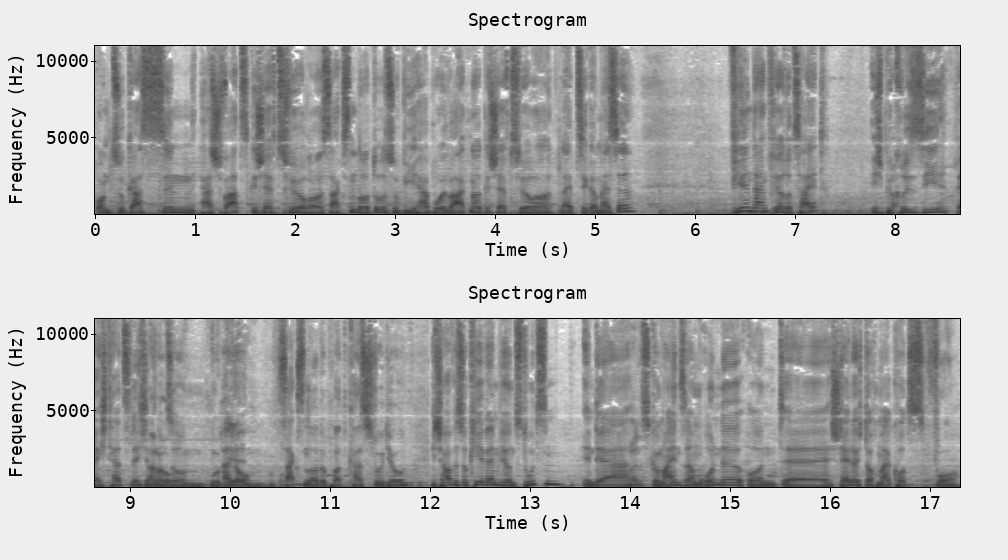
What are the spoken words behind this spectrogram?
Und zu Gast sind Herr Schwarz, Geschäftsführer Sachsenlotto, sowie Herr Bohl-Wagner, Geschäftsführer Leipziger Messe. Vielen Dank für Ihre Zeit. Ich begrüße Sie recht herzlich in Hallo. unserem mobilen Sachsenlotto Podcast Studio. Ich hoffe, es ist okay, wenn wir uns duzen in der gemeinsamen Runde und äh, stellt euch doch mal kurz vor.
